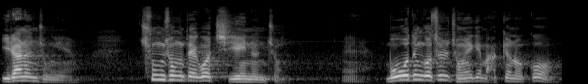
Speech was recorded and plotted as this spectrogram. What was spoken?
일하는 종이에요. 충성되고 지혜 있는 종. 예, 모든 것을 종에게 맡겨놓고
